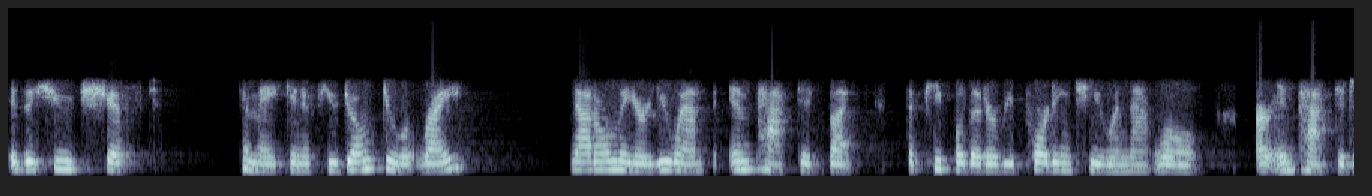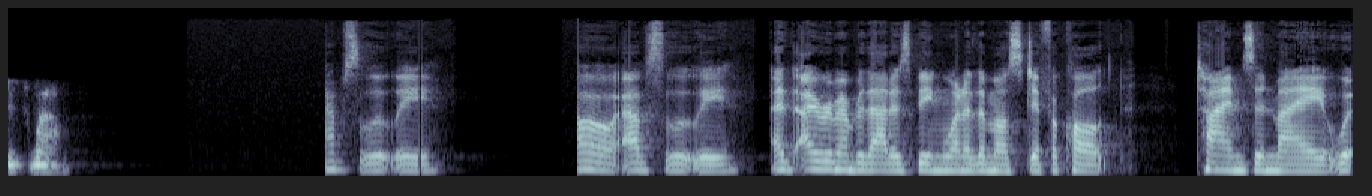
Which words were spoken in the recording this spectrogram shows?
is a huge shift to make. And if you don't do it right, not only are you amp- impacted, but the people that are reporting to you in that role are impacted as well. Absolutely. Oh, absolutely. I, I remember that as being one of the most difficult times in my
